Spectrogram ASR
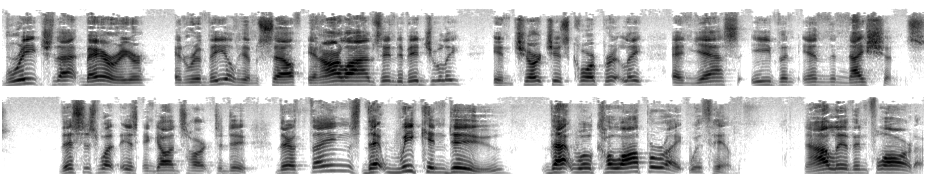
breach that barrier and reveal Himself in our lives individually, in churches corporately, and yes, even in the nations. This is what is in God's heart to do. There are things that we can do that will cooperate with Him. Now, I live in Florida.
